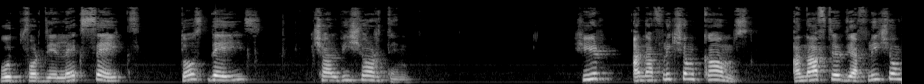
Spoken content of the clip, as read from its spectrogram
but for the elect's sake those days shall be shortened. Here an affliction comes, and after the affliction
